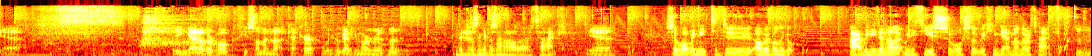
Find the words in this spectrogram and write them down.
Yeah. But you can get another hop if you summon that kicker, which will give you more movement. But it doesn't give us another attack. Yeah. So what we need to do? Oh, we've only got. Ah, we need another. We need to use so so that we can get another attack. hmm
